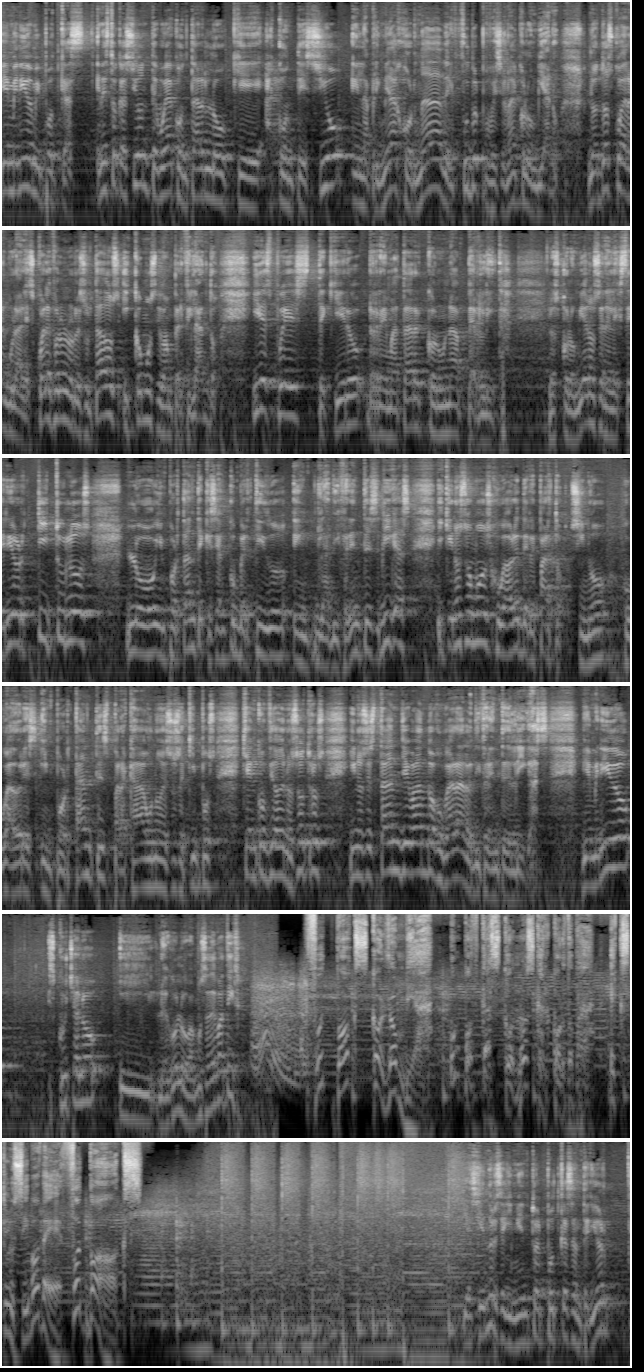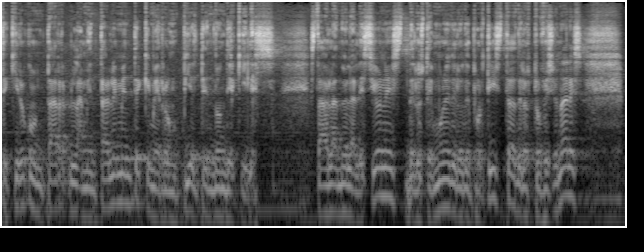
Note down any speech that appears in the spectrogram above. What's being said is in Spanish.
Bienvenido a mi podcast. En esta ocasión te voy a contar lo que aconteció en la primera jornada del fútbol profesional colombiano. Los dos cuadrangulares, cuáles fueron los resultados y cómo se van perfilando. Y después te quiero rematar con una perlita los colombianos en el exterior, títulos, lo importante que se han convertido en las diferentes ligas y que no somos jugadores de reparto, sino jugadores importantes para cada uno de esos equipos que han confiado en nosotros y nos están llevando a jugar a las diferentes ligas. Bienvenido, escúchalo y luego lo vamos a debatir. Footbox Colombia, un podcast con Oscar Córdoba, exclusivo de Footbox. Y haciendo el seguimiento al podcast anterior, te quiero contar lamentablemente que me rompí el tendón de Aquiles. Estaba hablando de las lesiones, de los temores de los deportistas, de los profesionales.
